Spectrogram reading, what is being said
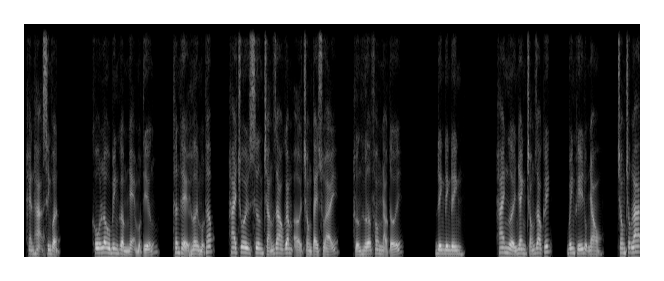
Hèn hạ sinh vật. Khô lâu binh gầm nhẹ một tiếng, thân thể hơi một thấp, hai chuôi xương trắng dao găm ở trong tay xoáy, hướng hứa phong nhào tới. Đinh đinh đinh. Hai người nhanh chóng giao kích, binh khí đụng nhau, trong chốc lát,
